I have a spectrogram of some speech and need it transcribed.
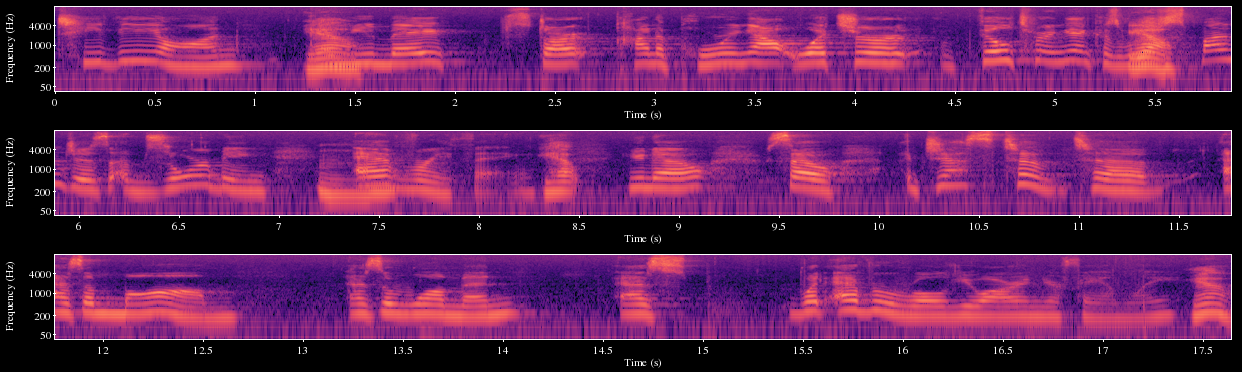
TV on, Yeah. and you may start kind of pouring out what you're filtering in because we're Yeah. Mm-hmm. sponges absorbing everything. Yep. You know? So just to, to, as a mom, as a woman, as whatever role you are in your family, Yeah.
